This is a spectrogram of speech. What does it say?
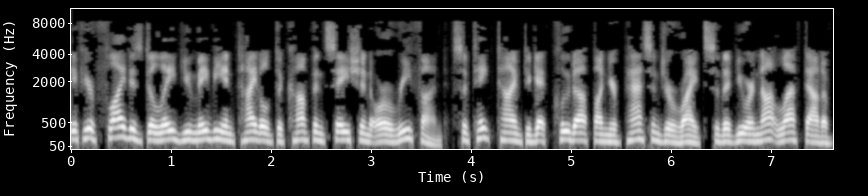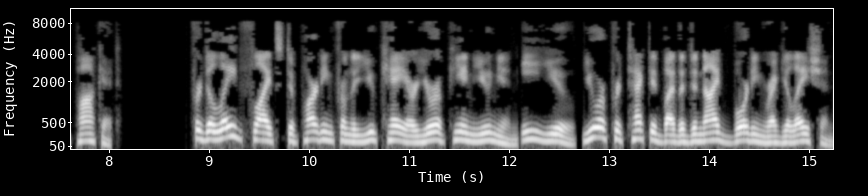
If your flight is delayed you may be entitled to compensation or a refund, so take time to get clued up on your passenger rights so that you are not left out of pocket. For delayed flights departing from the UK or European Union EU, you are protected by the denied boarding regulation.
